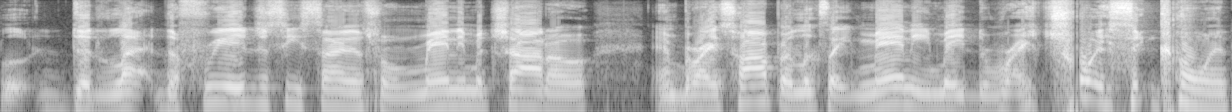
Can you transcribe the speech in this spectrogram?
the the free agency signings from Manny Machado and Bryce Harper looks like Manny made the right choice in going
